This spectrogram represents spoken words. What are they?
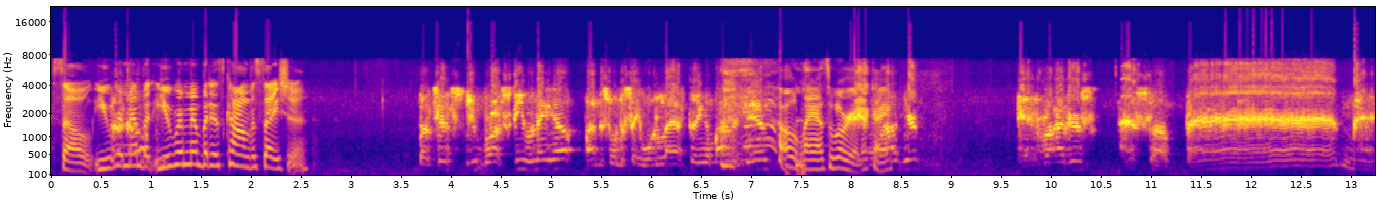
So you remember you remember this conversation. But since you brought Stephen A. up, I just want to say one last thing about it again. Oh, last word. Aaron Okay. Rodgers, Aaron Rodgers, that's a bad man.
